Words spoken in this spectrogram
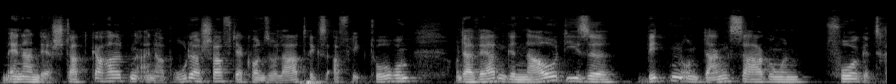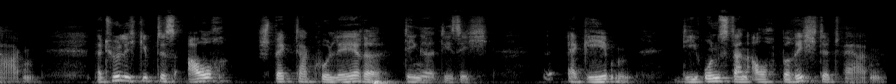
Männern der Stadt gehalten, einer Bruderschaft der Consolatrix Afflictorum, und da werden genau diese Bitten und Danksagungen vorgetragen. Natürlich gibt es auch spektakuläre Dinge, die sich ergeben, die uns dann auch berichtet werden,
